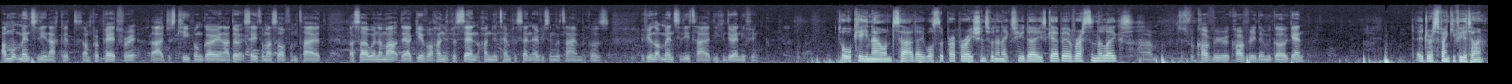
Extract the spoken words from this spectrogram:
I'm not mentally knackered. I'm prepared for it. Like, I just keep on going. I don't say to myself I'm tired. That's why when I'm out there, I give 100%, 110% every single time because if you're not mentally tired, you can do anything. Torquay now on Saturday. What's the preparations for the next few days? Get a bit of rest in the legs. Um, just recovery, recovery, then we go again. Idris, thank you for your time.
